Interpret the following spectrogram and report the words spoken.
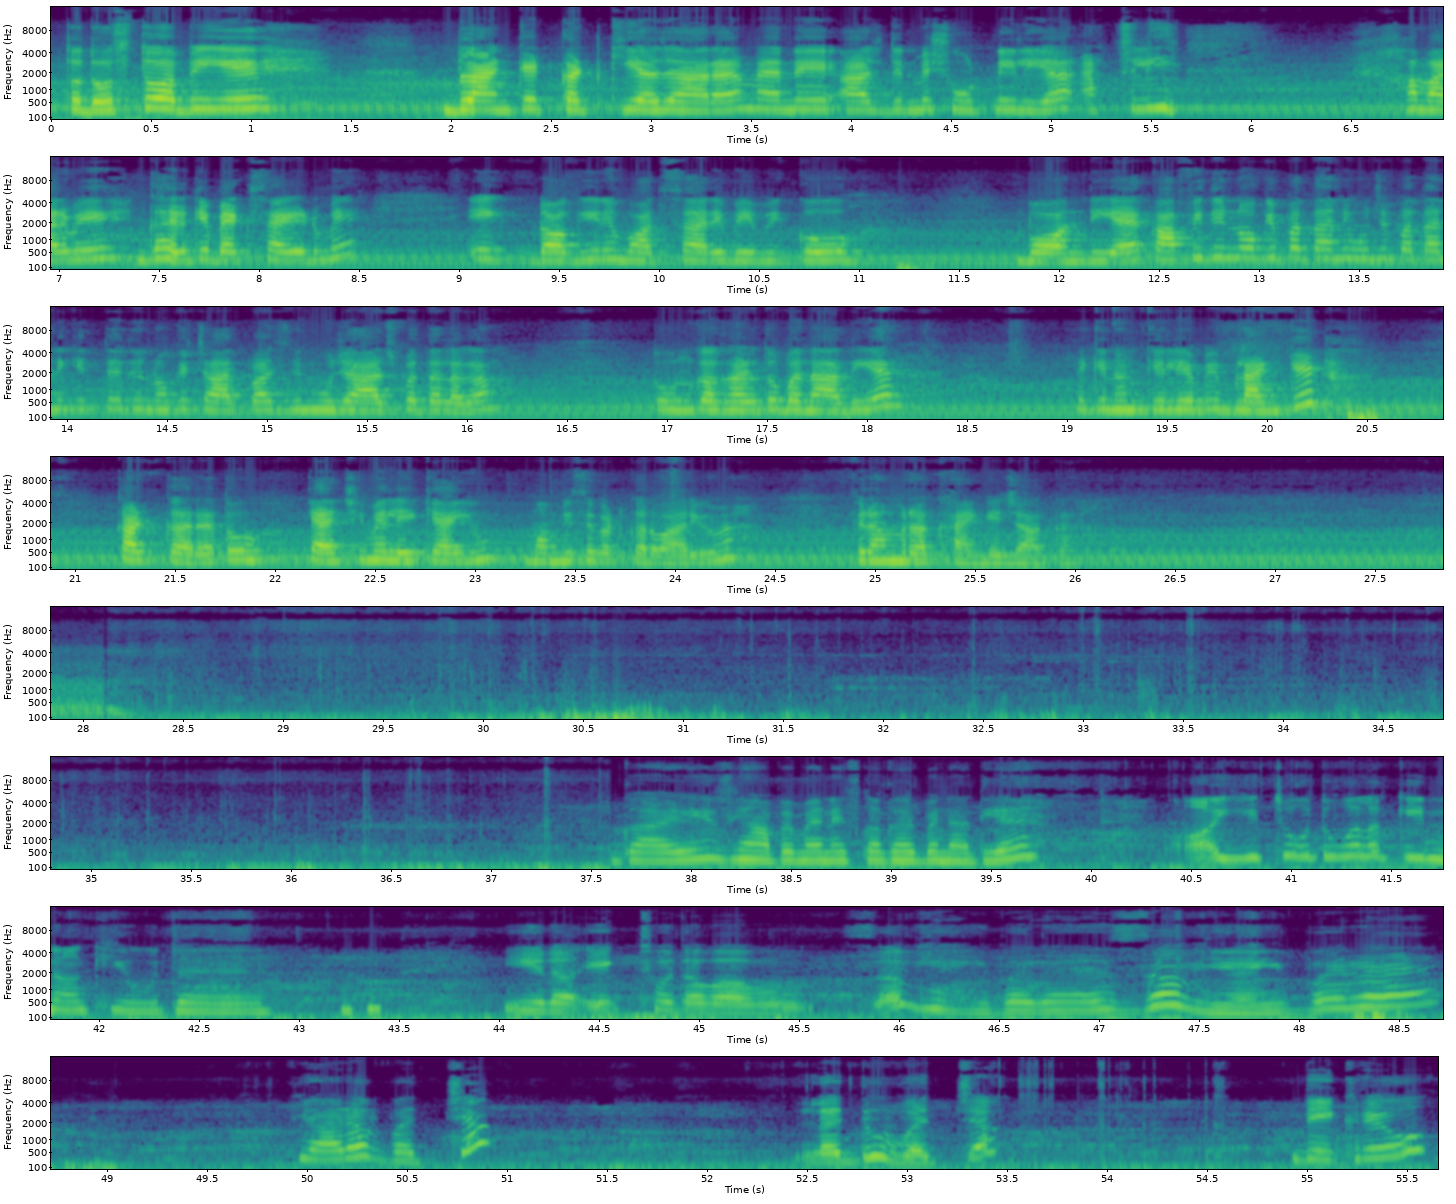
तो दोस्तों, अभी ये ब्लैंकेट कट किया जा रहा है। मैंने आज दिन में शूट नहीं लिया। एक्चुअली हमारे घर के बैक साइड में एक डॉगी ने बहुत सारे बेबी को बॉर्न दिया है। काफ़ी दिनों के, पता नहीं, मुझे पता नहीं कितने दिनों के, चार पाँच दिन मुझे आज पता लगा। तो उनका घर तो बना दिया लेकिन उनके लिए अभी ब्लैंकेट कट कर है। तो कैंची में लेके आई हूँ, मम्मी से कट करवा रही हूँ मैं, फिर हम रखाएँगे जाकर। गाइस यहाँ पे मैंने इसका घर बना दिया है। और ये छोटू वाला कितना क्यूट है। ये रहा एक छोटा बाबू। सब यहीं पर है, सब यहीं पर है। प्यारा बच्चा, लड्डू बच्चा, देख रहे हो?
